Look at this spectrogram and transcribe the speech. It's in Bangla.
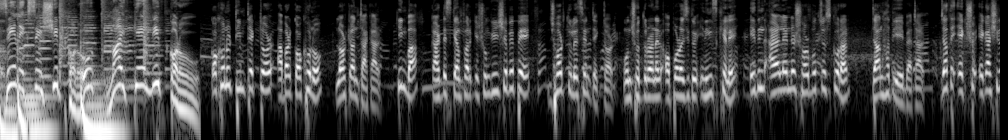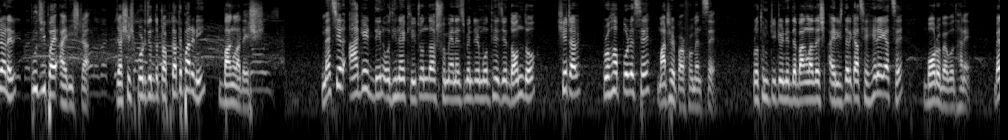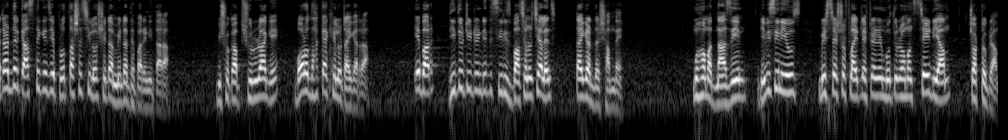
জেনেক্সে শিফট করো লাইফকে লিফট করো। কখনো টিম টেক্টর আবার কখনো লর্কান টাকার। কিংবা কার্টিস ক্যাম্পারকে সঙ্গী হিসেবে পেয়ে ঝড় তুলেছেন টেক্টর। উনসত্তর রানের অপরাজিত ইনিংস খেলে এদিন আয়ারল্যান্ডের সর্বোচ্চ স্কোরার ডানহাতি এই ব্যাটার, যাতে একশো একাশি রানের পুঁজি পায় আইরিশরা, যা শেষ পর্যন্ত টপকাতে পারেনি বাংলাদেশ। ম্যাচের আগের দিন অধিনায়ক লিটন দাস ও ম্যানেজমেন্টের মধ্যে যে দ্বন্দ্ব, সেটার প্রভাব পড়েছে মাঠের পারফরমেন্সে প্রথম টি টোয়েন্টিতে বাংলাদেশ আইরিশদের কাছে হেরে গেছে বড় ব্যবধানে। ব্যাটারদের কাছ থেকে যে প্রত্যাশা ছিল, সেটা মেটাতে পারেনি তারা। বিশ্বকাপ শুরুর আগে বড় ধাক্কা খেলো টাইগাররা। এবার দ্বিতীয় টি টোয়েন্টিতে সিরিজ বাঁচানোর চ্যালেঞ্জ টাইগারদের সামনে। Muhammad Nazim, DBC news, Birshreshtho flight lieutenant Motiur Rahman stadium, Chattogram.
